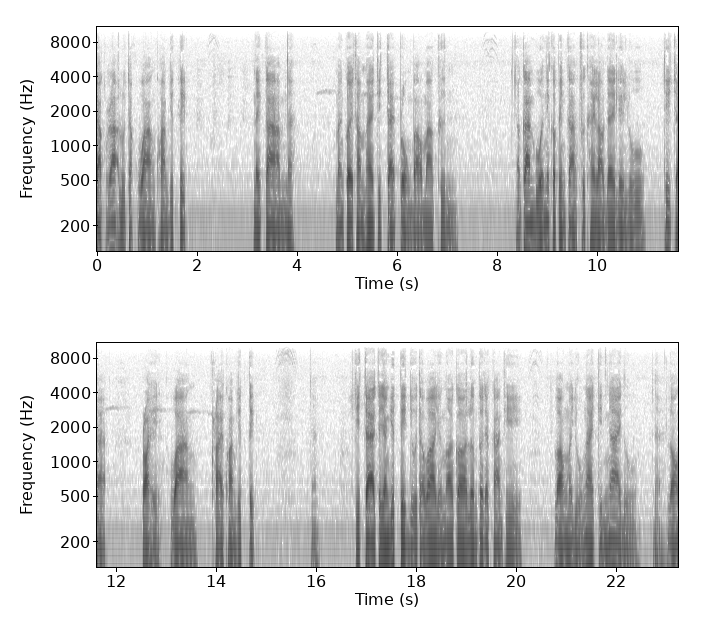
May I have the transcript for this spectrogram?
จักละรู้จักวางความยึดติดในกามนะ มันก็จะทำให้จิตใจโปร่งเบามากขึ้น อาการบวชนี่ก็เป็นการฝึกให้เราได้เรียนรู้ที่จะปล่อยวางคลายความยึดติดนะจิตใจอาจจะยังยึดติดอยู่แต่ว่าอย่างน้อยก็เริ่มต้นจากการที่ ลองมาอยู่ง่ายกินง่ายดูนะลอง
